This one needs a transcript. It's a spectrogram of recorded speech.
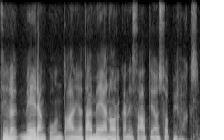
siinä meidän kuntaan ja tai meidän organisaation sopivaksi.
